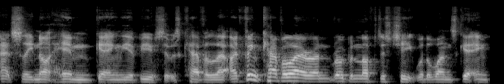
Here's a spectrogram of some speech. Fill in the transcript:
actually not him getting the abuse. It was Cavalier. I think Cavalier and Ruben Loftus Cheek were the ones getting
